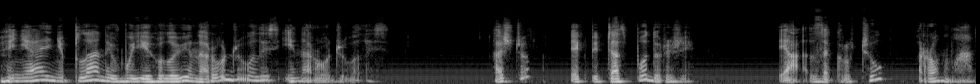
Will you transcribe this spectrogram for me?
Геніальні плани в моїй голові народжувались і народжувались. А що? як під час подорожі, я закручу роман,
